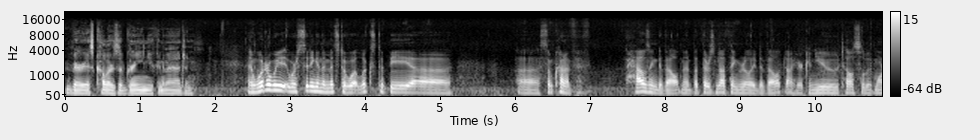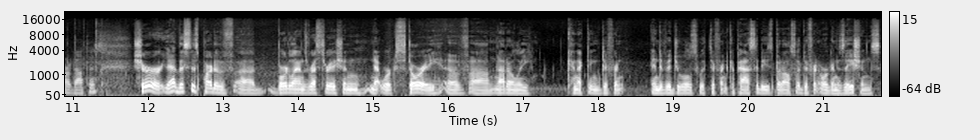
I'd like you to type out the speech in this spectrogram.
various colors of green you can imagine. And what are we? We're sitting in the midst of what looks to be uh, uh, some kind of housing development, but there's nothing really developed out here. Can you tell us a little bit more about this? Sure. Yeah, this is part of uh, Borderlands Restoration Network's story of um, not only connecting different individuals with different capacities, but also different organizations.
